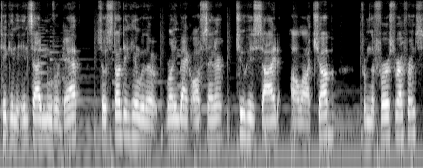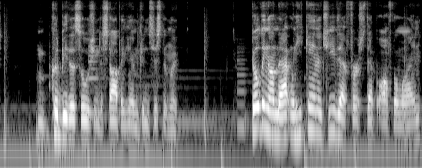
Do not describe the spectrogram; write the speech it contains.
taking the inside mover gap, so stunting him with a running back off center to his side a la Chubb from the first reference could be the solution to stopping him consistently. Building on that, when he can't achieve that first step off the line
